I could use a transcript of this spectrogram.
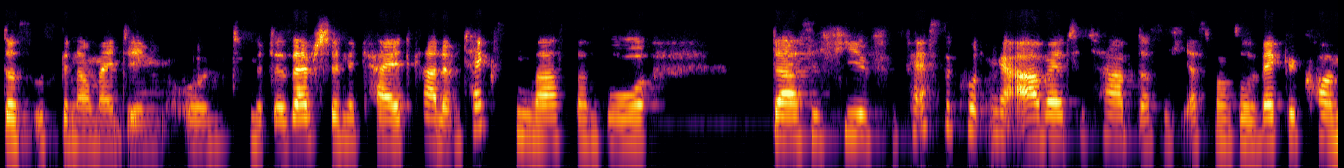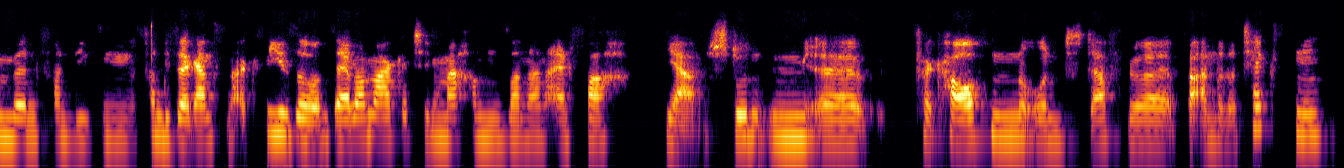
das ist genau mein Ding. Und mit der Selbstständigkeit, gerade im Texten, war es dann so, dass ich viel für feste Kunden gearbeitet habe, dass ich erstmal so weggekommen bin von diesen, von dieser ganzen Akquise und selber Marketing machen, sondern einfach ja Stunden äh, verkaufen und dafür für andere texten,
